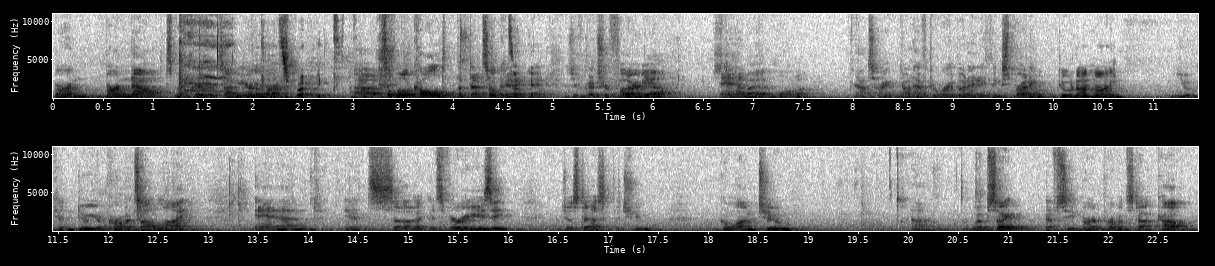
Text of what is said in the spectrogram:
burn, burn now. It's my favorite time of year to burn. That's right. Uh, it's a little cold, but that's okay. It's okay. Because you've got your fire. Warm me up. Stand by it And and warm up. that's right, don't have to worry about anything spreading. Do it online? You can do your permits online, and it's, uh, it's very easy. We Just ask that you go on to um, the website, fcburnpermits.com,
